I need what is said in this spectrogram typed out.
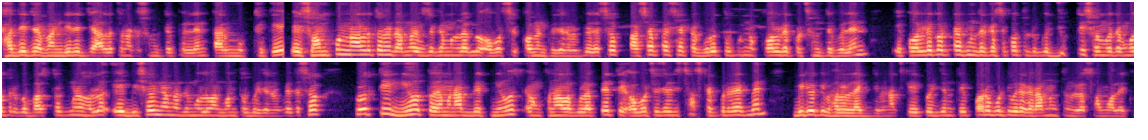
খাদিজা বান্ডিরের যে আলোচনাটা শুনতে পেলেন তার মুখ থেকে এই সম্পূর্ণ আলোচনাটা আপনার কাছে কেমন লাগল অবশ্যই কমেন্ট করে জানাবেন। প্রিয় দর্শক পাশাপাশি একটা গুরুত্বপূর্ণ কল রেকর্ড শুনতে পেলেন এই কল রেকর্ডটা আপনাদের কাছে কতটুকু যুক্তিসঙ্গত এবং কতটুকু বাস্তব মনে হলো, এই বিষয় নিয়ে আপনাদের মূল্যবান মন্তব্য জানাবেন। দর্শক, প্রতিনিয়ত এমন আপডেট নিউজ এবং ফোন আলাপগুলো পেতে অবশ্যই যদি সাবস্ক্রাইব করে রাখবেন। ভিডিওটি ভালো লাইক আজকে এই পর্যন্ত পরবর্তী আমন্ত্রণ। আসসালামু আলাইকুম।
